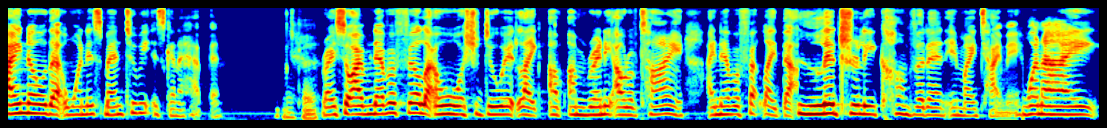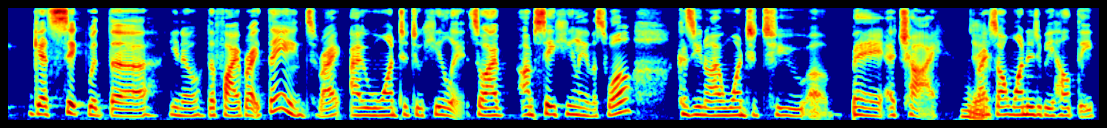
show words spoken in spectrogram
I know that when it's meant to be, it's gonna happen, okay. right? So I've never felt like, oh, I should do it. Like I'm, I'm running out of time. I never felt like that. Literally confident in my timing. When I get sick with the, you know, the fibroid things, right? I wanted to heal it. So I, I'm still healing as well because you know I wanted to uh, bear a child right? So I wanted to be healthy.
